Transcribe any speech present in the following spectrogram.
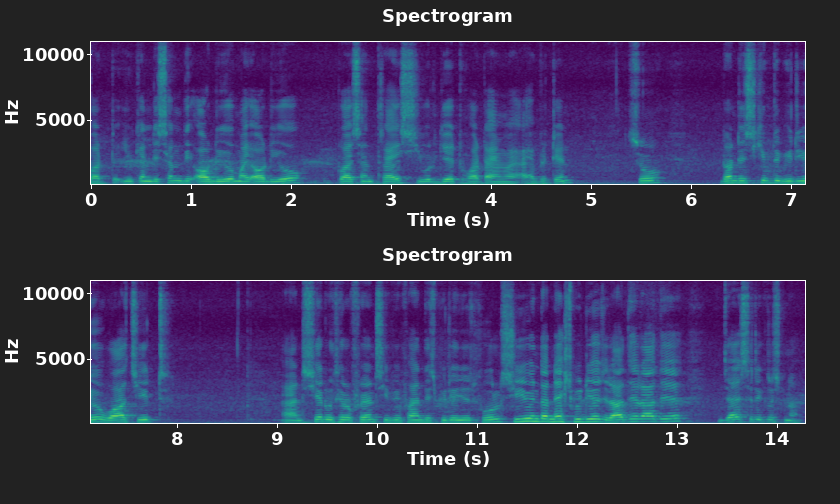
but you can listen the audio my audio twice and thrice you will get what I, am, I have written so don't skip the video watch it and share with your friends if you find this video useful see you in the next videos radhe radhe jai Sri krishna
